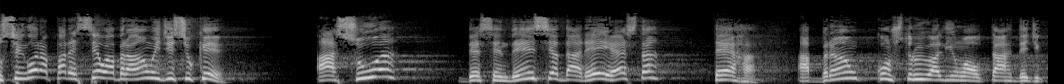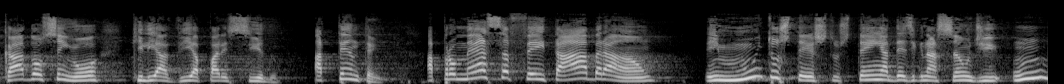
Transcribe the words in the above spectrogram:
O Senhor apareceu a Abraão e disse o quê? A sua descendência darei esta terra. Abraão construiu ali um altar dedicado ao Senhor que lhe havia aparecido. Atentem, a promessa feita a Abraão, em muitos textos, tem a designação de um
